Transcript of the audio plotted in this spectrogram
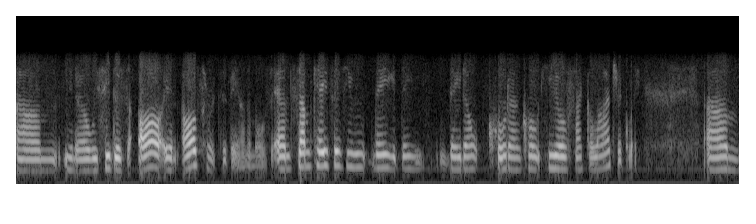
Um, you know, we see this all in all sorts of animals. And some cases you they they they don't quote unquote heal psychologically. Um,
